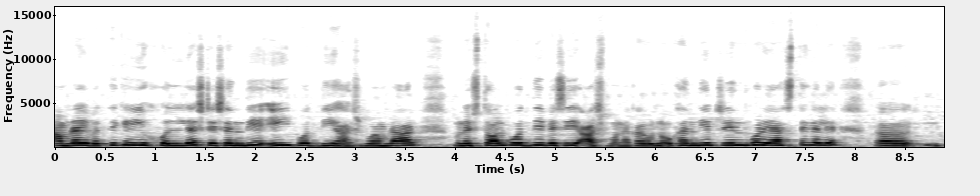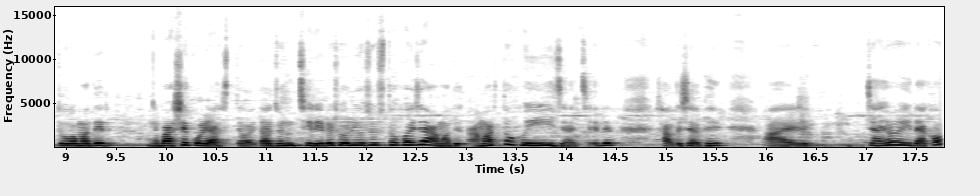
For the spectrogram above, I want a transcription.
আমরা এবার থেকে এই হলদিয়া স্টেশন দিয়ে এই পথ দিয়ে আসব। আমরা আর মানে স্থলপথ দিয়ে বেশি আসব না। কারণ ওখান দিয়ে ট্রেন ধরে আসতে গেলে তো আমাদের বাসে করে আসতে হয়। তার জন্য ছেলেরও শরীর অসুস্থ হয়ে যায়, আমাদের আমার তো হয়েই যায় ছেলের সাথে সাথে। আর যাই হোক, এই দেখো,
